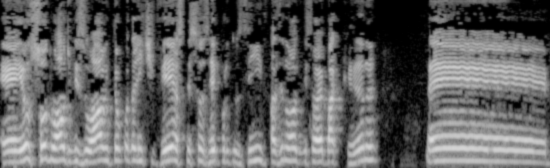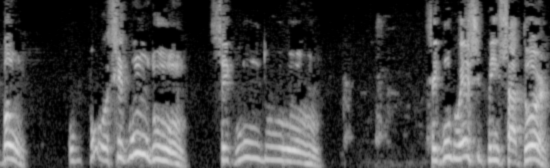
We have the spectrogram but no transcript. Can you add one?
É, eu sou do audiovisual, então quando a gente vê as pessoas reproduzindo, fazendo audiovisual é bacana. É, bom, o, segundo, segundo, segundo esse pensador,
